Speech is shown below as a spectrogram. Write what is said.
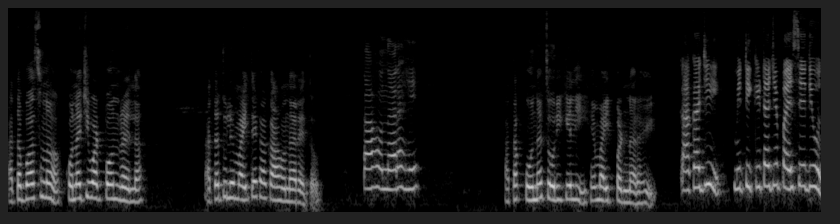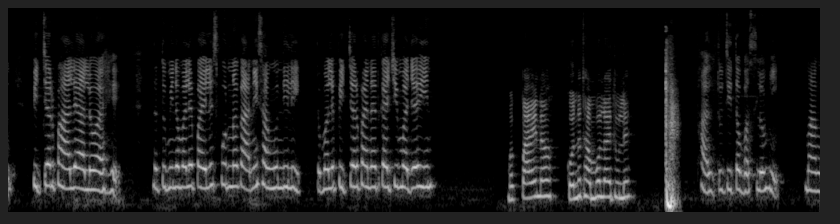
आता बस ना कोणाची वाट पाहून राहिला? आता तुला माहिती आहे का का होणार आहे तो? का होणार आहे? आता कोणा चोरी केली हे माहीत पडणार आहे. काकाजी मी तिकिटाचे पैसे देऊन पिक्चर पाहायला आलो आहे. तर तुम्ही ना मला पहिलेच पूर्ण कहाणी सांगून दिली. तर मला पिक्चर पाहण्यात कायची मजा येईल. मग पाय ना कोण थांबवलंय तुले? फालतू तिथं बसलो मी. मांग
